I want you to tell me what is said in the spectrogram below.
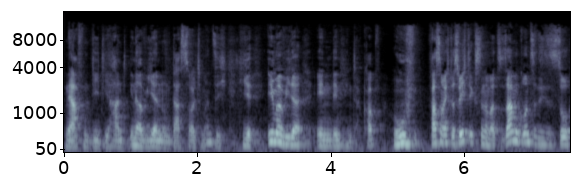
Nerven, die die Hand innervieren und das sollte man sich hier immer wieder in den Hinterkopf rufen. Fassen wir euch das Wichtigste nochmal zusammen. Grundsätzlich ist es so,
